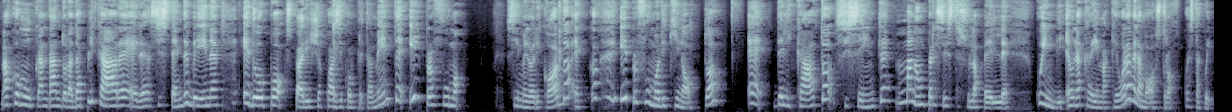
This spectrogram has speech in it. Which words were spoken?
ma comunque andandola ad applicare si stende bene e dopo sparisce quasi completamente. Il profumo, sì me lo ricordo, ecco, il profumo di chinotto è delicato, si sente, ma non persiste sulla pelle. Quindi è una crema che ora ve la mostro, questa qui.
